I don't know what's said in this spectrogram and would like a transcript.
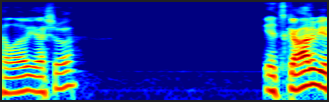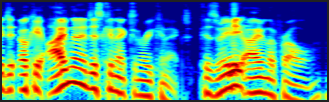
Hello, Yeshua. It's got to be a di- okay. I'm gonna disconnect and reconnect because maybe Yeah. I'm the problem.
